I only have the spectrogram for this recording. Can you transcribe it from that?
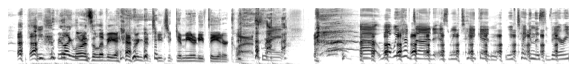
we- It'd be like Laurence Olivier having to teach a community theater class. Right. Uh, what we have done is we've taken we've taken this very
